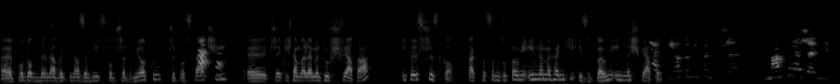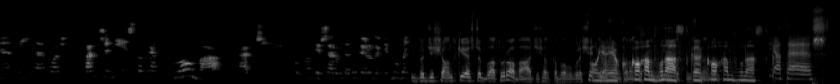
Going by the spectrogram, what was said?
e, podobne nawy- nazewnictwo przedmiotów, czy postaci, e, czy jakichś tam elementów świata. I to jest wszystko. Tak, to są zupełnie inne mechaniki i zupełnie inne światy. Tak, i o to mi chodzi, że mam wrażenie, że właśnie fakt, że nie jest to gra turowa, tak, czyli kurwa pierwsza runda, druga runda, gdzie w momencie... Do dziesiątki jeszcze była turowa, a dziesiątka była w ogóle świetnie O ja, ja kocham dwunastkę, kocham dwunastkę. Ja też.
